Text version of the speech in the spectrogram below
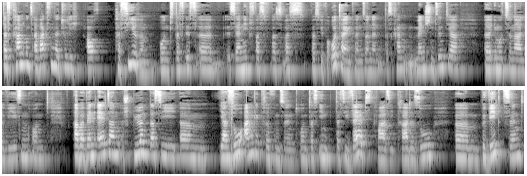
das kann uns Erwachsenen natürlich auch passieren. Und das ist, äh, ist ja nichts, was, was, was, was wir verurteilen können, sondern das kann, Menschen sind ja äh, emotionale Wesen. Und aber wenn Eltern spüren, dass sie ähm, ja so angegriffen sind und dass ihnen, dass sie selbst quasi gerade so ähm, bewegt sind,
